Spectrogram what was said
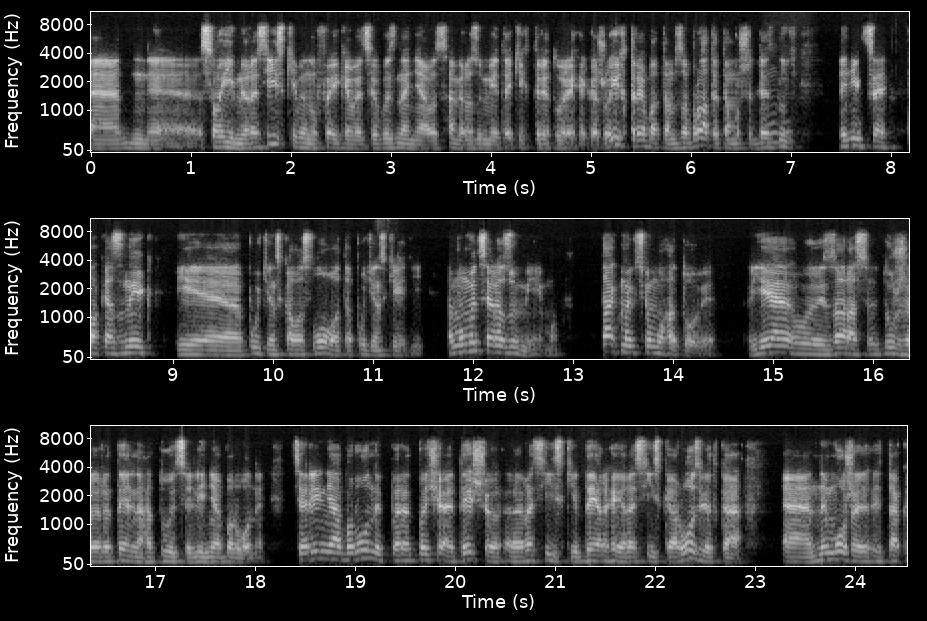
е, Своїми російськими, ну фейкове це визнання. Ви самі розумієте, яких територіях я кажу. Їх треба там забрати, тому що для них для них це показник і е, путінського слова та путінських дій. Тому ми це розуміємо. Так, ми к цьому готові. Є зараз дуже ретельно готується лінія оборони. Ця лінія оборони передбачає те, що е, російські ДРГ, російська розвідка е, не може так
